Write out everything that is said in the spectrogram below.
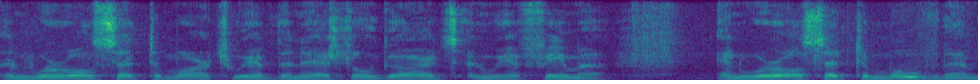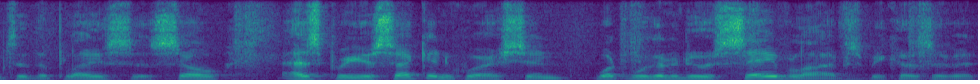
and we're all set to march. We have the National Guards and we have FEMA, and we're all set to move them to the places. So, as per your second question, what we're going to do is save lives because of it,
